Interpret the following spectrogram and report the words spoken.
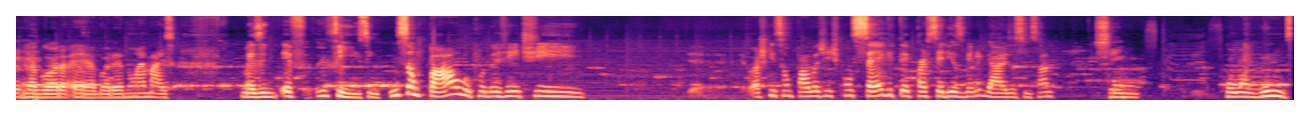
E agora, é, agora não é mais. Mas, enfim, assim, em São Paulo, quando a gente. é, Eu acho que em São Paulo a gente consegue ter parcerias bem legais, assim, sabe? Sim. Com, com alguns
